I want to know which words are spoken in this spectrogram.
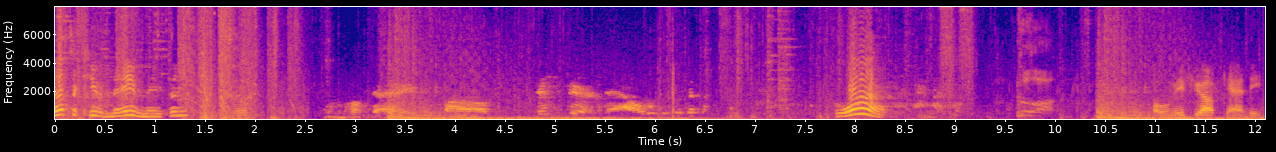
That's a cute name, Nathan. Why? Only if you have candy.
